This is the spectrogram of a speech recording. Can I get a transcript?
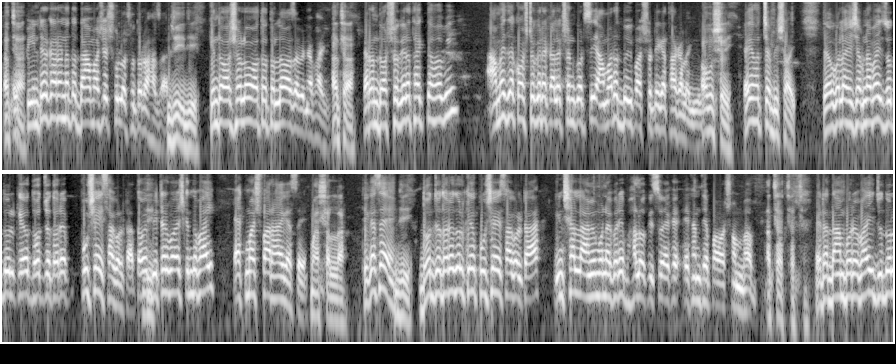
আচ্ছা। প্রিন্টের কারণে তো দাম আসে ষোলো সতেরো হাজার। জি জি। কিন্তু আসলে অত তো লওয়া যাবে না ভাই। আচ্ছা। কারণ দর্শকেরা থাকতে হবে। আমি যে কষ্ট করে কালেকশন করছি আমারও দুই পাঁচশো টাকা থাকা লাগবে। অবশ্যই। এই হচ্ছে বিষয়। তো ওগুলা হিসাব না ভাই যদুল কেউ ধৈর্য ধরে পুষে এই ছাগলটা তবে। বিটের বয়স কিন্তু ভাই এক মাস পার হয়ে গেছে। মাশাআল্লাহ ঠিক আছে? ধৈর্য ধরে যদি কেউ পুষে এই ছাগলটা ইনশাল্লাহ আমি মনে করি ভালো কিছু এখান থেকে পাওয়া সম্ভব। আচ্ছা আচ্ছা আচ্ছা। এটা দাম পড়ে ভাই যদুল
